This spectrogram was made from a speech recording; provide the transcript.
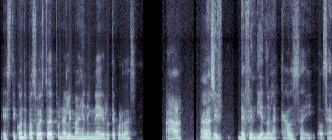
este, cuando pasó esto de poner la imagen en negro, ¿te acordás? Ajá. Ah, sí. defendiendo la causa y, o sea,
